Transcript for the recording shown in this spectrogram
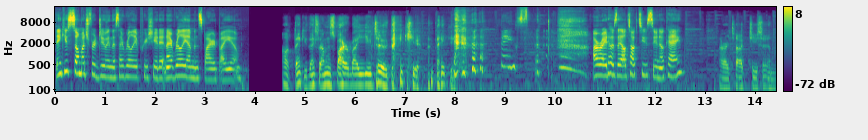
Thank you so much for doing this. I really appreciate it. And I really am inspired by you. Oh, thank you. Thanks. I'm inspired by you too. Thank you. Thank you. Thanks. All right, Jose, I'll talk to you soon, okay? All right, talk to you soon.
